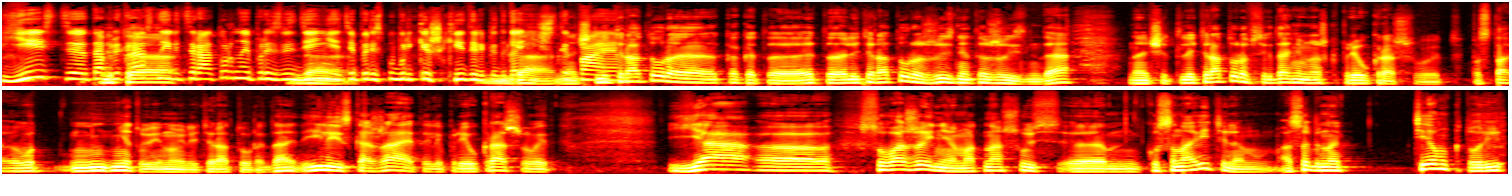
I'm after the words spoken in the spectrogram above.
Есть э, там Это- прекрасные литературные произведения, Да. типа «Республики Шкит» или педагогическая да, значит, поэма. литература, как это, это литература, жизнь это жизнь, да. Значит, литература всегда немножко приукрашивает. Вот нету иной литературы, да, или искажает, или приукрашивает. Я э, с уважением отношусь э, к усыновителям, особенно тем, кто, ре-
